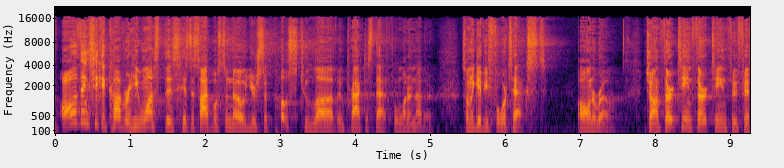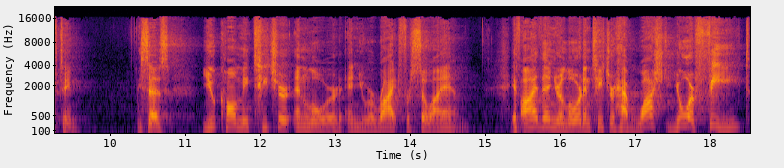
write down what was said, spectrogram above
Of all the things he could cover, he wants this, his disciples to know you're supposed to love and practice that for one another. So I'm going to give you four texts all in a row. John 13, 13 through 15. He says, you call me teacher and Lord, and you are right, for so I am. If I then, your Lord and teacher, have washed your feet,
